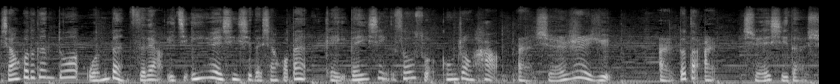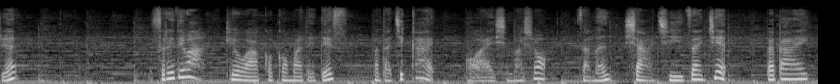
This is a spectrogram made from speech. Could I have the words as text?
想获得更多文本资料以及音乐信息的小伙伴，可以微信搜索公众号“耳学日语”，耳朵的耳，学习的学。それでは今日はここまでです。また次回お会いしましょう。咱们下期再见，拜拜。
